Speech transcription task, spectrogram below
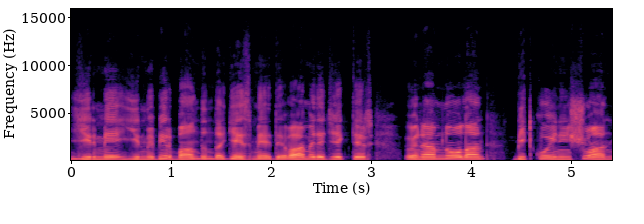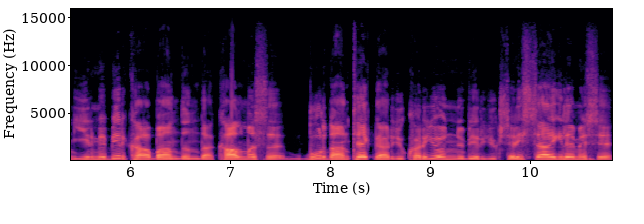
20-21 bandında gezmeye devam edecektir. Önemli olan Bitcoin'in şu an 21K bandında kalması, buradan tekrar yukarı yönlü bir yükseliş sergilemesi.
